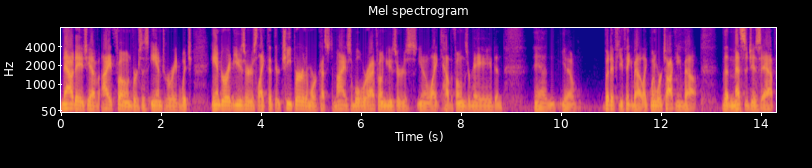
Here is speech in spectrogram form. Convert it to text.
Nowadays, you have iPhone versus Android, which Android users like that they're cheaper, they're more customizable, where iPhone users, you know, like how the phones are made and, and, you know, but if you think about like when we're talking about the messages app,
